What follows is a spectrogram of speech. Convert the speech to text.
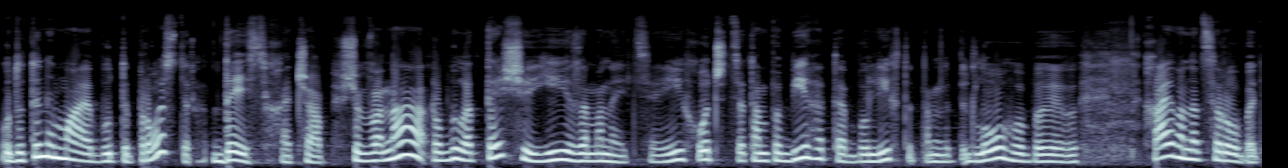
У дитини має бути простір десь, хоча б, щоб вона робила те, що їй заманеться. Їй хочеться там побігати або лігти там на підлогу, або хай вона це робить.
